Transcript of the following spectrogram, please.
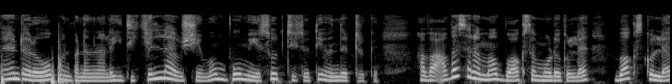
பேண்டரை ஓப்பன் பண்ணதுனால இது எல்லா விஷயமும் பூமியை சுற்றி சுற்றி வந்துட்டு இருக்கு அவள் அவசரமாக பாக்ஸை மூடக்குள்ள பாக்ஸ்குள்ளே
